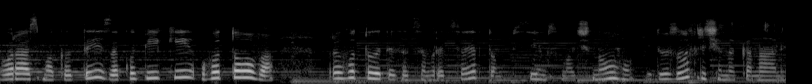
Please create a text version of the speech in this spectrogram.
Гора смакоти за копійки готова. Приготуйте за цим рецептом. Всім смачного і до зустрічі на каналі!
